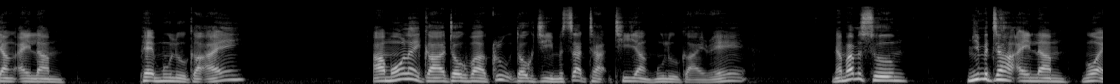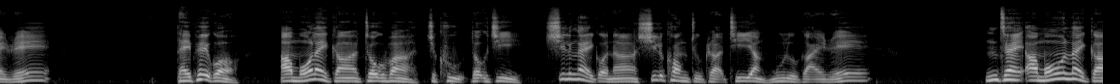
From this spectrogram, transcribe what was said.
ယန်အိုင်လမ်ဖဲမူလူကအိုင် อาမောလိုက်ကာတော့ဘကရုတော့ကြီးမစတ်ထထီရငူလူကိုင်ရဲနမမဆုံမြင့်မတအိုင်လမ်ငိုအိုင်ရဲတိုင်ဖဲ့ကောအာမောလိုက်ကာတော့ဘချခုတော့ကြီးရှိလငိုင်ကောနာရှိလခေါင်တူခရထီရငူလူကိုင်ရဲအန်တိုင်အာမောလိုက်ကာ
